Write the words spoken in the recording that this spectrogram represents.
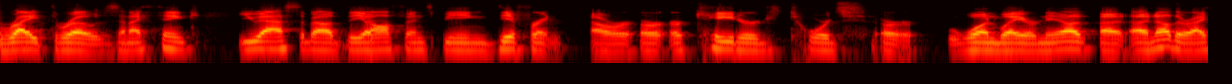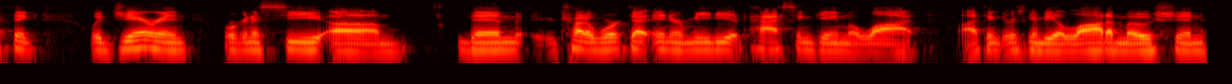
right throws. And I think you asked about the offense being different or, or, or catered towards or one way or another. I think with Jarren we're going to see um, them try to work that intermediate passing game a lot. I think there's going to be a lot of motion.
